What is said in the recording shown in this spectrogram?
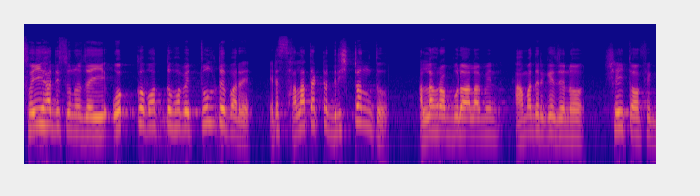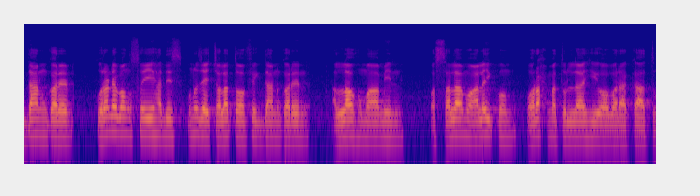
সহি হাদিস অনুযায়ী ঐক্যবদ্ধভাবে চলতে পারে, এটা সালাত একটা দৃষ্টান্ত। আল্লাহ রাব্বুল আলমিন আমাদেরকে যেন সেই তৌফিক দান করেন, কোরআন এবং সহি হাদিস অনুযায়ী চলা তৌফিক দান করেন। আল্লাহ আমিন। আসসালামু আলাইকুম ওরহমতুল্লাহি ওবরাকাতু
